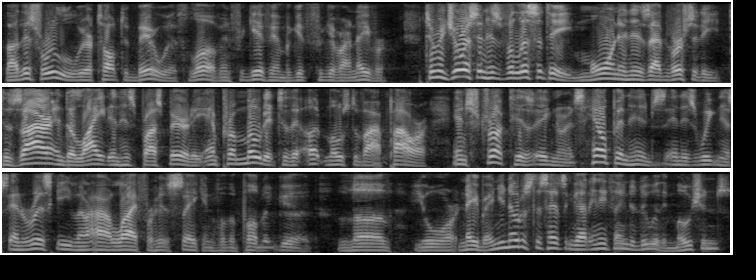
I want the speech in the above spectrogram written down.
By this rule we are taught to bear with, love, and forgive him, but forgive our neighbor. To rejoice in his felicity, mourn in his adversity, desire and delight in his prosperity, and promote it to the utmost of our power, instruct his ignorance, help in his in his weakness, and risk even our life for his sake and for the public good. Love your neighbor. And you notice this hasn't got anything to do with emotions.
